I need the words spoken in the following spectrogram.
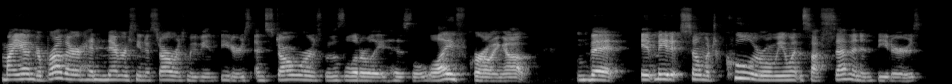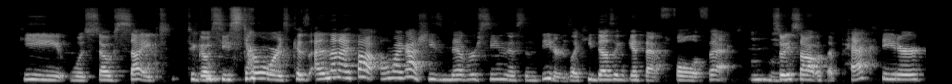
my younger brother had never seen a Star Wars movie in theaters, and Star Wars was literally his life growing up. Mhm. That it made it so much cooler when we went and saw Seven in theaters. He was so psyched to go see Star Wars because, and then I thought, oh my gosh, he's never seen this in theaters. Like he doesn't get that full effect. Mhm. So he saw it with a packed theater.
